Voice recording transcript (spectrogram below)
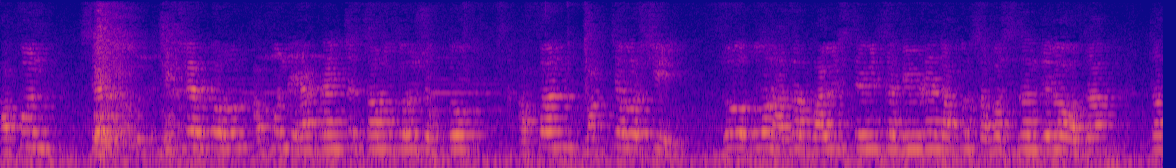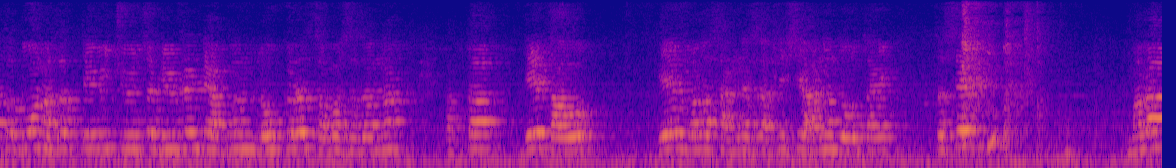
आपण सेल्फ डिक्लेअर करून आपण ह्या ब्रँचेस चालू करू शकतो. आपण मागच्या वर्षी जो दोन हजार बावीस तेवीसचा डिव्हिडंड आपण सभासदांना दिला होता तर आता दोन हजार तेवीस चोवीसचा डिव्हिडंड आपण लवकरच सभासदांना आता देत आहोत. हे मला सांगण्यास अतिशय आनंद होत आहे. तसेच मला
